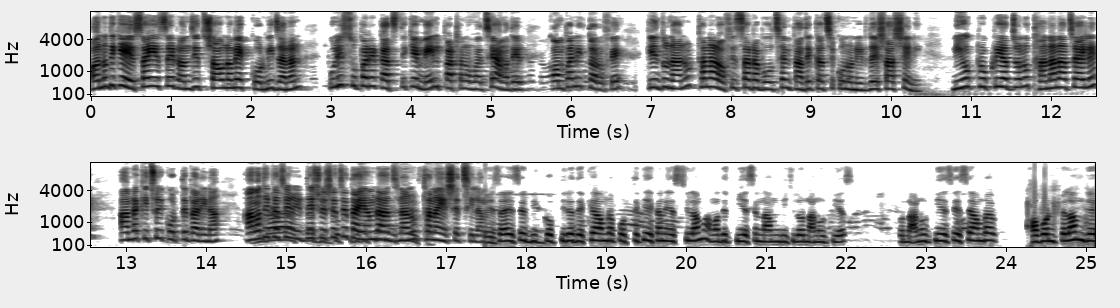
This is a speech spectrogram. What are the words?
অন্যদিকে এসআইএস রঞ্জিত সাউ নামে এক কর্মী জানান পুলিশ সুপারের কাছ থেকে মেইল পাঠানো হয়েছে আমাদের কোম্পানির তরফে। কিন্তু নানুর থানার অফিসাররা বলছেন তাদের কাছে কোনো নির্দেশ আসেনি। নিয়োগ প্রক্রিয়ার জন্য থানা না চাইলে আমরা কিছুই করতে পারি না। আমাদের কাছে নির্দেশ এসেছে তাই আমরা আজ নানুর থানায় এসেছিলাম। এসআইএস এর বিজ্ঞপ্তিটা দেখে আমরা প্রত্যেকে এখানে এসেছিলাম। আমাদের পিএস এর নাম দিয়েছিল নানুর পিএস। তো নানুর পিএস এসে আমরা খবর পেলাম যে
